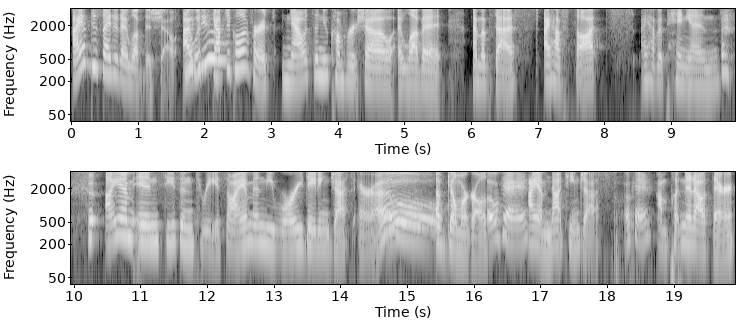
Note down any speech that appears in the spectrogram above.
I have decided I love this show. I was do? skeptical at first. Now it's a new comfort show. I love it. I'm obsessed. I have thoughts. I have opinions. I am in season three, so I am in the Rory dating Jess era Oh. of Gilmore Girls. okay. I am not Team Jess. okay. I'm putting it out there.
